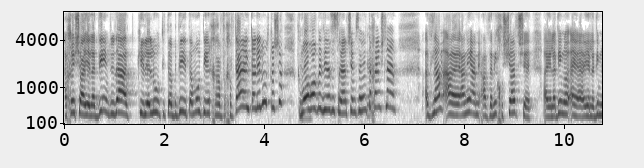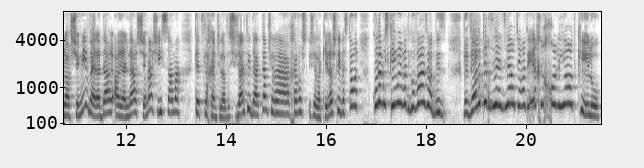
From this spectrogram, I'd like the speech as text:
אחרי שהילדים, את יודעת, קיללו, תתאבדי, תמותי, חו- חוותה התעללות קשה, כמו רוב מדינת ישראל שהם מסיימים את החיים שלהם. אז למה, אני, אני, אז אני חושב שהילדים לא, אה, לא אשמים, והילדה הילדה אשמה שהיא שמה קץ לחיים שלה. וכששאלתי דעתם של החבר'ה, של הקהילה שלי ב story, כולם הסכימו עם התגובה הזאת, וזה, עוד יותר זעזע אותי, אמרתי, איך יכול להיות, כאילו,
